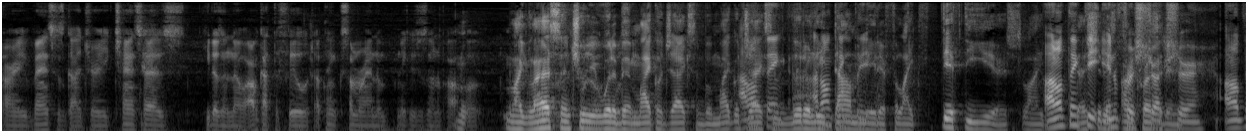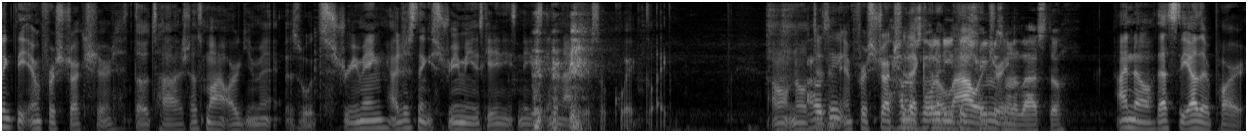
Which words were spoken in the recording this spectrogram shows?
All right, Vance has got Drake. Chance has he doesn't know. I've got the field. I think some random niggas just gonna pop up. Like last century, it would have been. Michael Jackson, but Michael Jackson think- literally don't the- dominated for like fifty years. Like I don't think the shit is unprecedented. infrastructure. I don't think the infrastructure, though, Taj. That's my argument. Is with streaming. I just think streaming is getting these niggas in and out here so quick. Like, I don't know if I there's an infrastructure How that much could longer do you think allow a streaming's gonna last though? I know that's the other part.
